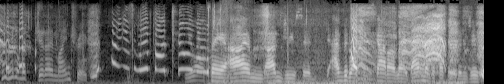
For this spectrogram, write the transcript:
Who hit him with Jedi mind trick? You all say I'm I'm juicing. I've been watching Scott all night. That motherfucker's been juicing.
